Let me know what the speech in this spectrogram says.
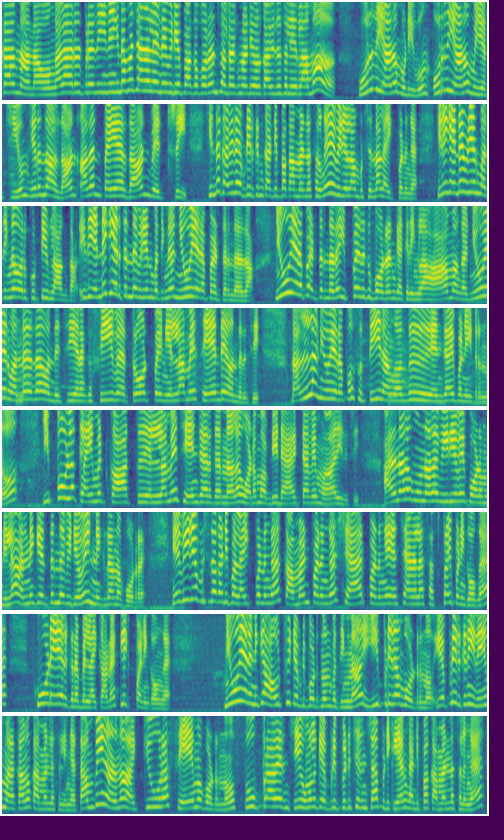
வணக்கம். நான் தான் உங்கள் அருள் பிரதி. இன்னைக்கு நம்ம சேனல்ல என்ன வீடியோ பார்க்க போறோம்னு சொல்றதுக்கு முன்னாடி ஒரு கவிதை சொல்லிடலாமா? உறுதியான முடிவும் உறுதியான முயற்சியும் இருந்தால்தான் அதன் பெயர்தான் வெற்றி. இந்த கவிதை எப்படி இருக்குன்னு கண்டிப்பாக கமெண்ட்ல சொல்லுங்கள் என் வீடியோலாம் பிடிச்சிருந்தா லைக் பண்ணுங்கள் இன்றைக்கி என்ன வீடியோன்னு பார்த்தீங்கன்னா ஒரு குட்டி vlog தான். இது என்றைக்கு எடுத்திருந்த வீடியோன்னு பார்த்தீங்கன்னா நியூ இயர் அப்போ எடுத்திருந்தது தான். நியூ இயர் அப்போ எடுத்திருந்ததை இப்போ எதுக்கு போடுறேன்னு கேட்குறீங்களா ஆமாங்க நியூ இயர் வந்தது தான் வந்துச்சு. எனக்கு ஃபீவர் த்ரோட் பெயின் எல்லாமே சேர்ந்தே வந்துருச்சு. நல்ல நியூ இயர் அப்போ சுற்றி நாங்கள் வந்து என்ஜாய் பண்ணிகிட்டு இருந்தோம். இப்போ உள்ள கிளைமேட் காற்று எல்லாமே சேஞ்சாக இருக்கிறதுனால உடம்பு அப்படியே டேரெக்டாகவே மாறிடுச்சு. அதனால் மூணு நாளாக வீடியோவே போட முடியல. அன்னைக்கு எடுத்திருந்த வீடியோவை இன்னைக்கு தான் நான் போடுறேன். என் வீடியோ பிடிச்சதா கண்டிப்பாக லைக் பண்ணுங்கள் கமெண்ட் பண்ணுங்கள் ஷேர் பண்ணுங்கள் என் சேனலை சப்ஸ்கிரைப் பண்ணிக்கோங்க. கூடயே இருக்கிற பெல் கிளிக் பண்ணிக்கோங்க. நியூ இயர் அன்னைக்கு அவுட்ஃபிட் எப்படி போட்டிருந்தோம்னு பார்த்தீங்கன்னா இப்படி தான் போட்டிருந்தோம். எப்படி இருக்குன்னு இதையும் மறக்காமல் கமெண்ட்டில் சொல்லுங்க. தம்பி நானும் தான் அக்யூராக சேமாக போட்டிருந்தோம். சூப்பராகவே இருந்துச்சு. உங்களுக்கு எப்படி பிடிச்சிருந்துச்சா பிடிக்கலையான்னு கண்டிப்பாக கமெண்ட்டில் சொல்லுங்கள்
